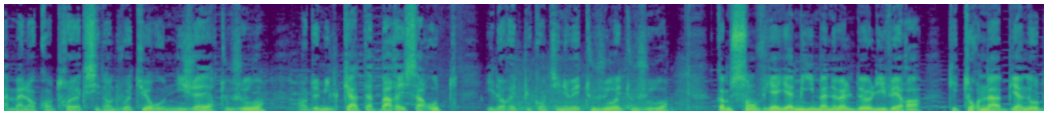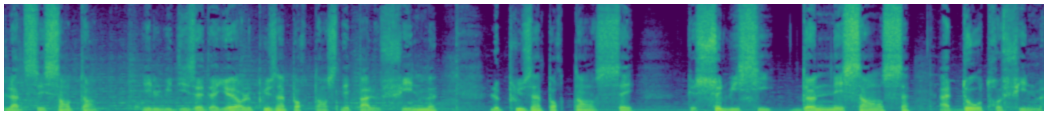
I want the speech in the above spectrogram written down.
Un malencontreux accident de voiture au Niger, toujours, en 2004, a barré sa route. Il aurait pu continuer toujours et toujours, comme son vieil ami Manuel de Oliveira, qui tourna bien au-delà de ses 100 ans. Il lui disait d'ailleurs, le plus important, ce n'est pas le film, le plus important, c'est que celui-ci donne naissance à d'autres films,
